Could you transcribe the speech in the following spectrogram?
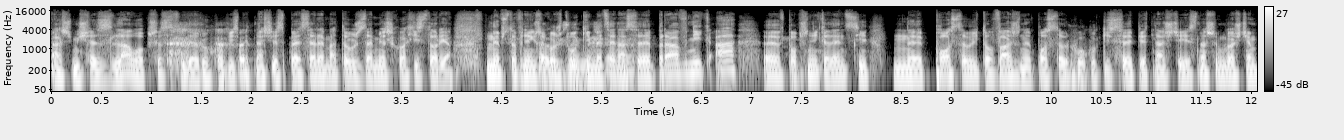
aż mi się zlało przez chwilę ruchu WiS 15 z PSL-em, a to już zamierzchła historia. Przedstawiciel Grzegorz Długi, mecenas tak. prawnik, a e, w poprzedniej kadencji poseł i to ważny poseł ruchu Kukiz 15 jest naszym gościem.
